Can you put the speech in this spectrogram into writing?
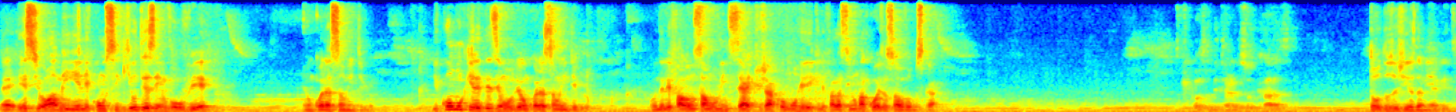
é, esse homem, ele conseguiu desenvolver um coração íntegro. E como que ele desenvolveu um coração íntegro? Quando ele fala no Salmo 27, já como rei, que ele fala assim, uma coisa só eu vou buscar. Todos os dias da minha vida.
